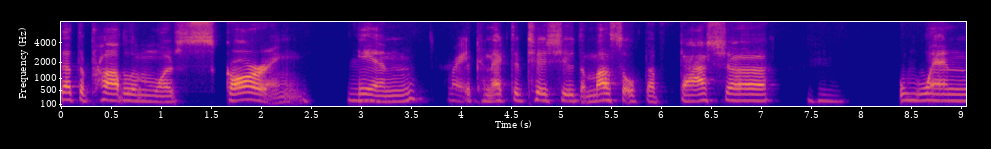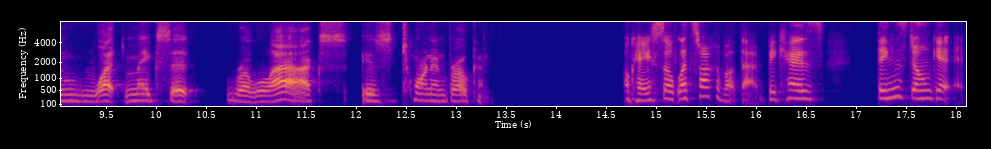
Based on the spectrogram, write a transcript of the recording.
that the problem was scarring Mhm, in the connective tissue, the muscle, the fascia, Mhm. when what makes it relax is torn and broken. Okay, so let's talk about that because things don't get,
